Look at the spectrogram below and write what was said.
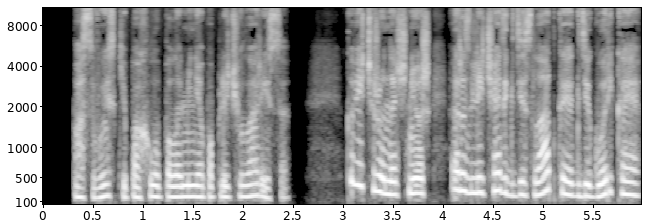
— по-свойски похлопала меня по плечу Лариса. «К вечеру начнешь различать, где сладкое, где горькое».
